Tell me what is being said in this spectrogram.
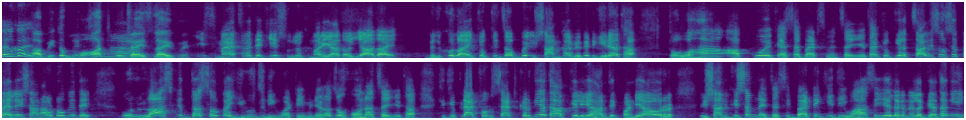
बिल्कुल। अभी तो बहुत कुछ है इस लाइफ में। इस मैच में देखिए सूर्य कुमार यादव याद आए। बिल्कुल आए क्योंकि जब ईशान का विकेट गिरा था तो वहाँ आपको एक ऐसा बैट्समैन चाहिए था क्योंकि चालीस ओवर से पहले ईशान आउट हो गए थे। उन लास्ट के दस ओवर का यूज़ नहीं हुआ टीम इंडिया का जो होना चाहिए था क्योंकि प्लेटफॉर्म सेट कर दिया था आपके लिए हार्दिक पांड्या और ईशान किशन ने। जैसी बैटिंग की थी वहाँ से ये लगने लग गया था कि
